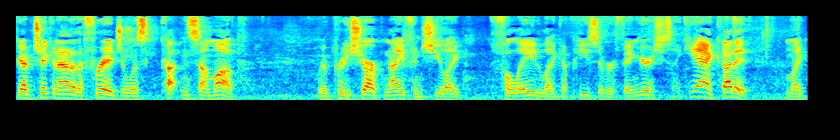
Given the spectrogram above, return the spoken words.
She grabbed chicken out of the fridge and was cutting some up with a pretty sharp knife and she like filleted like a piece of her finger. And she's like, yeah, I cut it. I'm like,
